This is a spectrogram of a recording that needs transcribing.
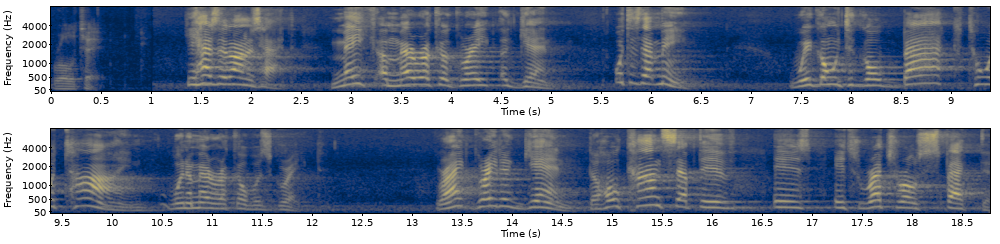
Roll the tape. He has it on his hat Make America great again. What does that mean? We're going to go back to a time when America was great. Right? Great again. The whole concept is, is it's retrospective.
